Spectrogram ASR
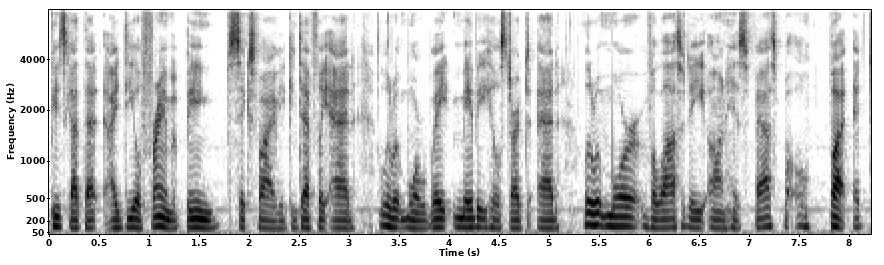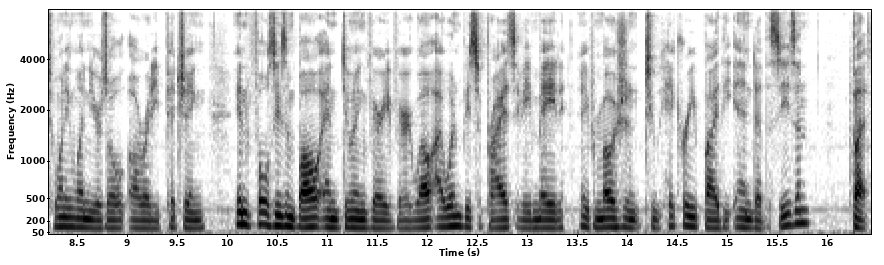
He's got that ideal frame of being 6'5". He can definitely add a little bit more weight. Maybe he'll start to add a little bit more velocity on his fastball. But at 21 years old, already pitching in full season ball and doing very very well, I wouldn't be surprised if he made a promotion to Hickory by the end of the season. But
